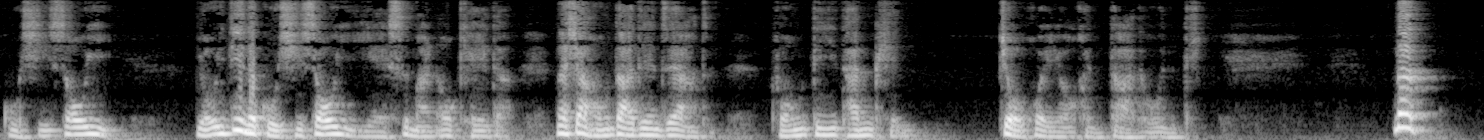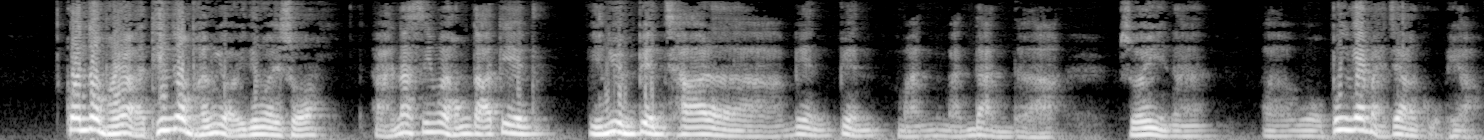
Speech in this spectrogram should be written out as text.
股息收益有一定的股息收益也是蛮 OK 的。那像宏大电这样子逢低摊平，就会有很大的问题。那观众朋友啊、听众朋友一定会说啊，那是因为宏达电营运变差了啊，变变蛮蛮烂的啊，所以呢，呃，我不应该买这样的股票，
